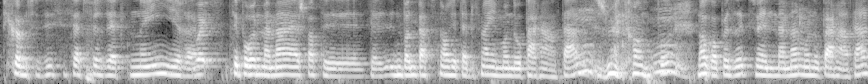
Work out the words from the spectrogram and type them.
Puis comme tu dis, si ça te faisait tenir, euh, tu sais, pour une maman, je pense que une bonne partie de ton établissement est monoparentale, Mm. si je me trompe pas. Mm. Donc, on peut dire que tu es une maman monoparentale,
